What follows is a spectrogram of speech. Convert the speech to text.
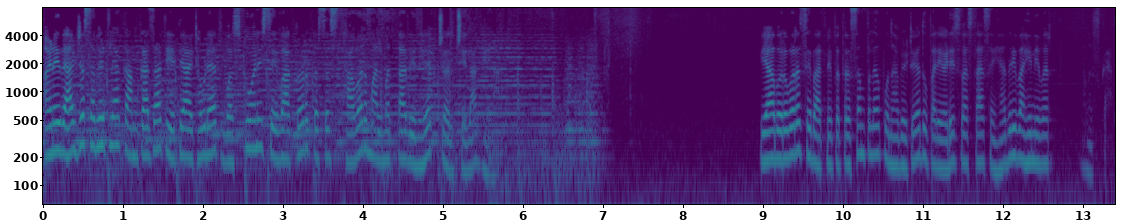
आणि राज्यसभेतल्या कामकाजात येत्या आठवड्यात वस्तू आणि सेवा कर तसंच स्थावर मालमत्ता विधेयक चर्चेला घेणार. याबरोबरच हे बातमीपत्र संपलं. पुन्हा भेटूया दुपारी अडीच वाजता. सह्याद्री वाहिनीवर. नमस्कार.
